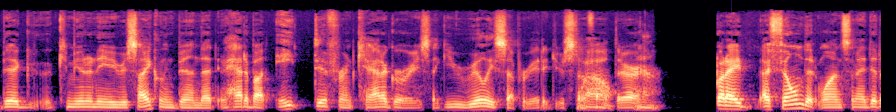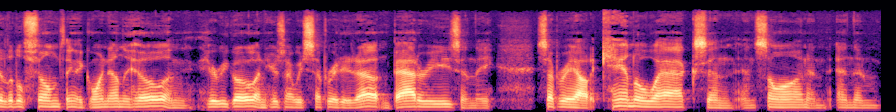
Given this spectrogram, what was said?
big community recycling bin that had about eight different categories. Like you really separated your stuff wow. out there. Yeah. But I, I filmed it once and I did a little film thing like going down the hill and here we go and here's how we separated it out and batteries and they separate out a candle wax and, and so on and, and then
